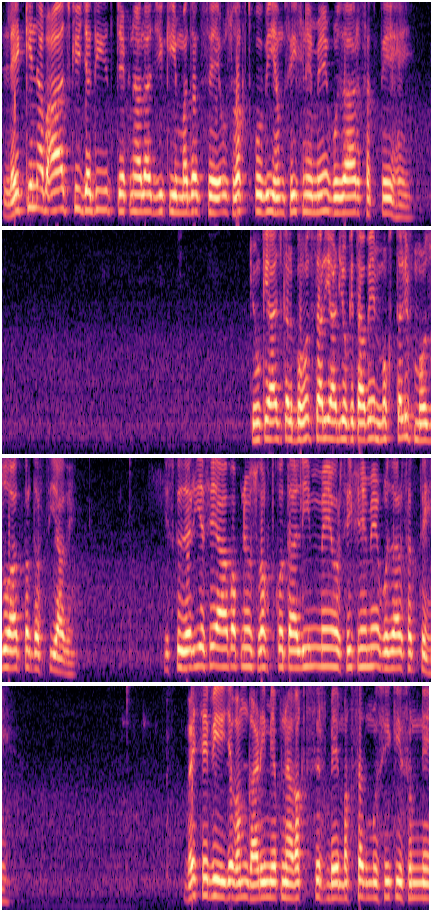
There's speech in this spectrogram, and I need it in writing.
لیکن اب آج کی جدید ٹیکنالوجی کی مدد سے اس وقت کو بھی ہم سیکھنے میں گزار سکتے ہیں۔ کیونکہ آج کل بہت ساری آڈیو کتابیں مختلف موضوعات پر دستیاب ہیں، جس کے ذریعے سے آپ اپنے اس وقت کو تعلیم میں اور سیکھنے میں گزار سکتے ہیں۔ ویسے بھی جب ہم گاڑی میں اپنا وقت صرف بے مقصد موسیقی سننے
